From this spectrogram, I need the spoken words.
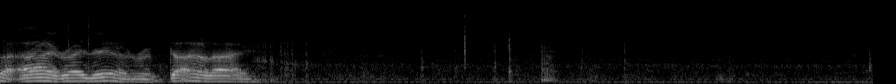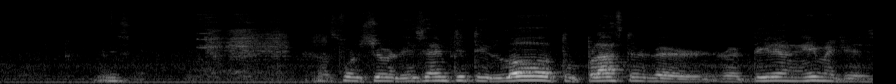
An eye right there, reptile eye. That's for sure. This entity love to plaster their reptilian images,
